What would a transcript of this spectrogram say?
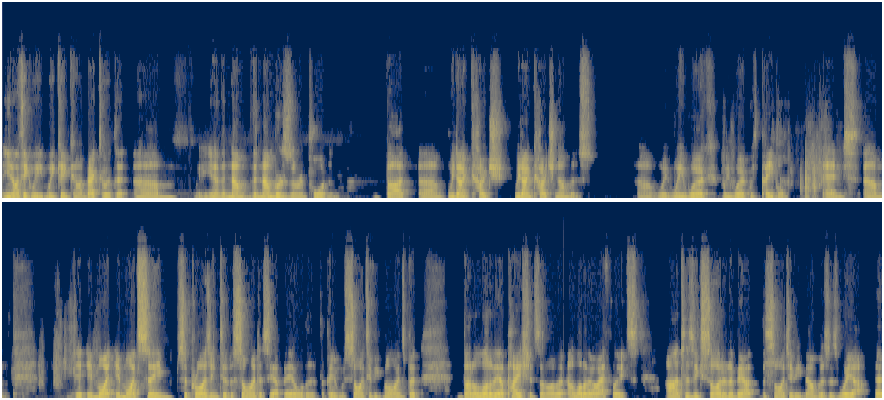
you know i think we we keep coming back to it that um you know the num the numbers are important but um, we don't coach we don't coach numbers uh, we, we work we work with people, and um, it, it, might it might seem surprising to the scientists out there or the, the people with scientific minds, but but a lot of our patients and a lot of our athletes aren't as excited about the scientific numbers as we are. Uh,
